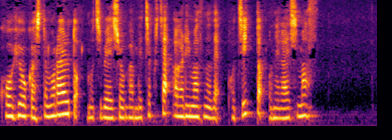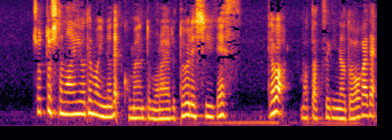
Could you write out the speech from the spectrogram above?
高評価してもらえるとモチベーションがめちゃくちゃ上がりますので、ポチッとお願いします。ちょっとした内容でもいいのでコメントもらえると嬉しいです。では、また次の動画で。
